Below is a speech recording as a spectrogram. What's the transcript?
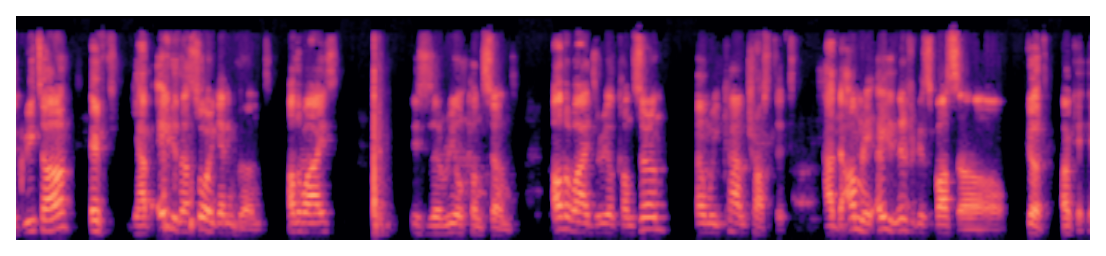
agree to her, if you have Aiden Asor getting burned. Otherwise, this is a real concern. Otherwise, a real concern, and we can't trust it. Had the Amri Aiden Good. Okay.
